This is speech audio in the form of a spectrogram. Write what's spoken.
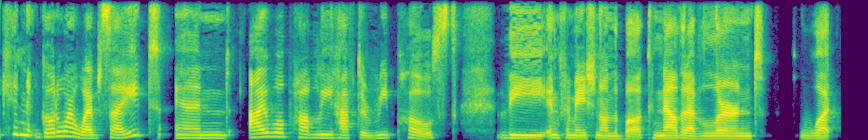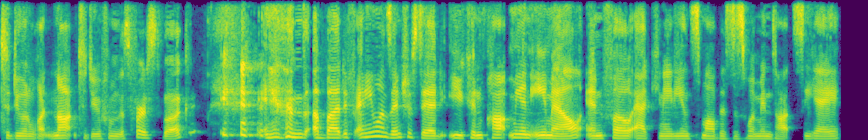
can go to our website and I will probably have to repost the information on the book now that I've learned what to do and what not to do from this first book. and uh, but if anyone's interested, you can pop me an email info at canadiansmallbusinesswomen.ca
